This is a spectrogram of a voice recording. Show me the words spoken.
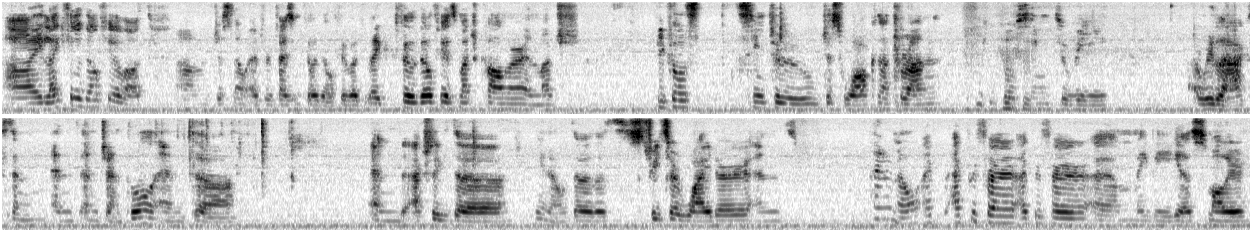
I like Philadelphia a lot. Um, just now advertising Philadelphia, but like Philadelphia is much calmer and much. People s- seem to just walk, not run. People seem to be uh, relaxed and, and, and gentle, and uh, and actually the you know the, the streets are wider and I don't know. I, I prefer I prefer um, maybe a smaller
